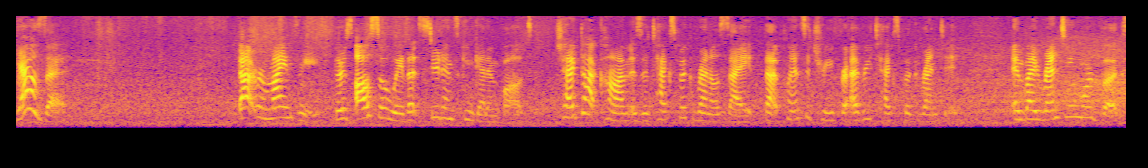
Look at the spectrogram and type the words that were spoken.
Yowza! That reminds me, there's also a way that students can get involved. Chegg.com is a textbook rental site that plants a tree for every textbook rented. And by renting more books,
